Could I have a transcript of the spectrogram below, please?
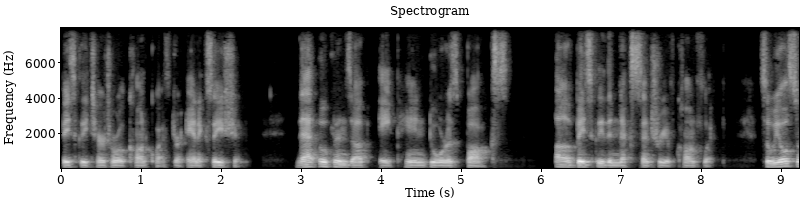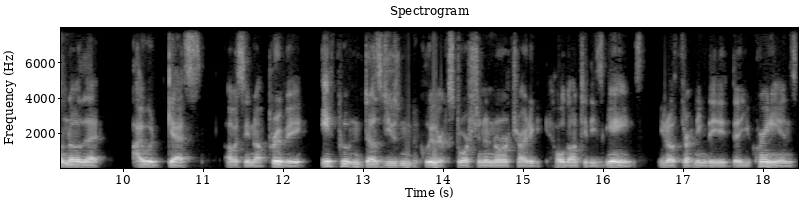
basically territorial conquest or annexation. That opens up a Pandora's box of basically the next century of conflict. So we also know that I would guess, obviously not privy, if Putin does use nuclear extortion in order to try to hold on to these gains, you know, threatening the, the Ukrainians,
